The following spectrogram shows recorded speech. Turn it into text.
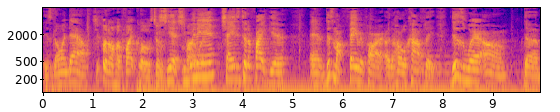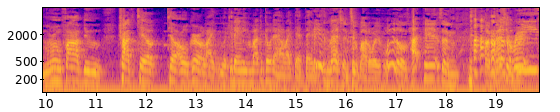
It's going down." She put on her fight clothes too. Yeah, she went in, changed it to the fight gear, and this is my favorite part of the whole conflict. This is where um the Maroon Five dude tried to tell tell old girl like, "Look, it ain't even about to go down like that, baby." He is matching too, by the way. What are those hot pants and a matching red?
